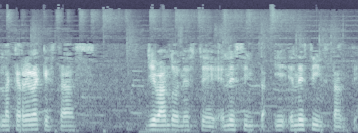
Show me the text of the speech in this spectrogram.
la carrera que estás llevando en este, en este, en este instante?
